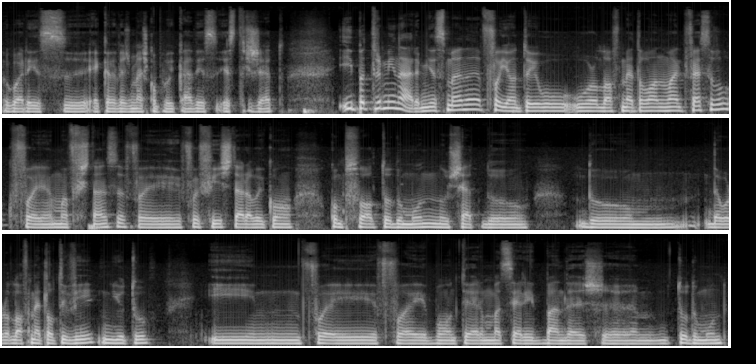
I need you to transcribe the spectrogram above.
agora esse é cada vez mais complicado esse, esse trajeto. E para terminar, a minha semana foi ontem o World of Metal Online Festival, que foi uma festança, foi, foi fixe estar ali com, com o pessoal de todo o mundo no chat do, do, da World of Metal TV no YouTube e foi, foi bom ter uma série de bandas um, de todo o mundo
